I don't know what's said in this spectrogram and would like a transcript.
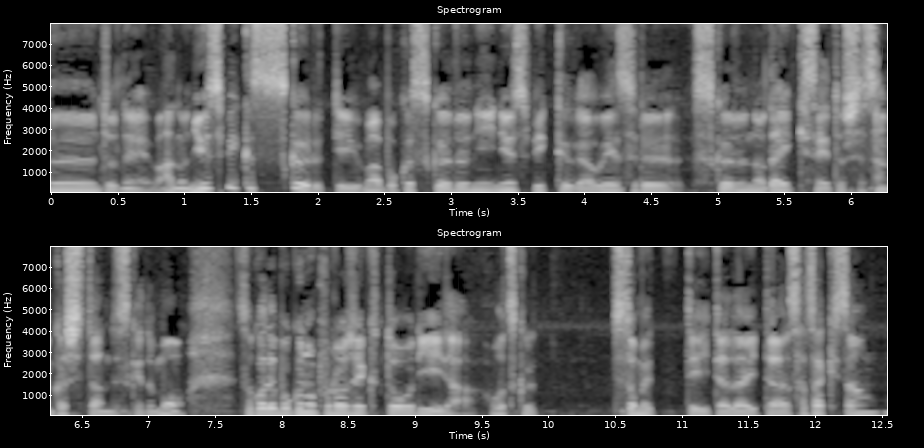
うんとね、あの、ニュースピックスクールっていう、まあ僕スクールにニュースピックが運営するスクールの第一期生として参加してたんですけども、そこで僕のプロジェクトリーダーを作っ勤めていただいた佐々木さん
